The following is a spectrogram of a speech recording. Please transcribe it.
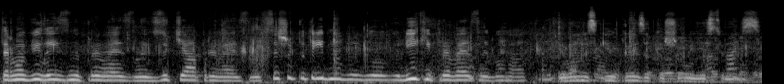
Термобілизну привезли, взуття привезли, все, що потрібно було, ліки привезли багато. Низький уклін за те, що ви є у нас.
